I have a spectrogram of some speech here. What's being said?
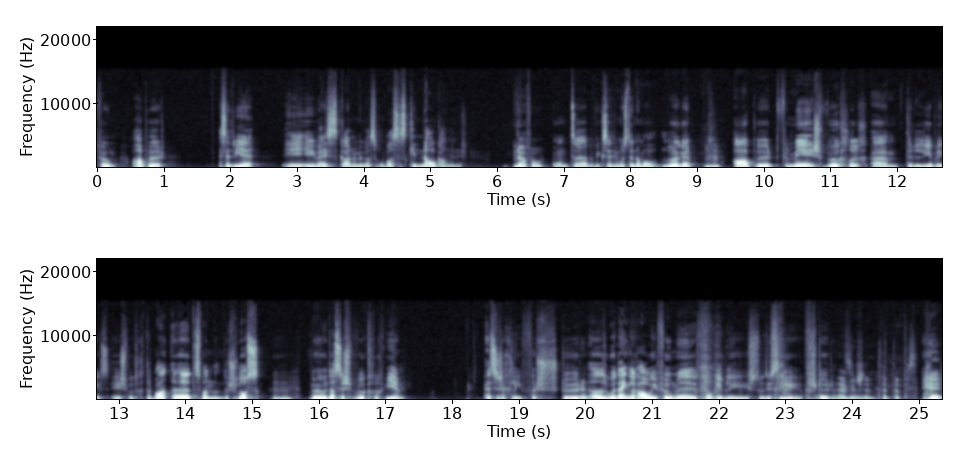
Film, aber es hat wie, ich, ich weiß gar nicht mehr, was, um was es genau gegangen ist. Ja, voll. Und äh, wie gesagt, ich muss dann nochmal schauen. Mhm. Aber für mich ist wirklich ähm, der Lieblings ist wirklich der Wan äh, das wandelnde Schloss. Mhm. Weil das ist wirklich wie. Es ist ein bisschen verstörend. Also gut, eigentlich alle Filme von Ghibli Studios sind verstörend. Ja, gut, stimmt. Hat etwas.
